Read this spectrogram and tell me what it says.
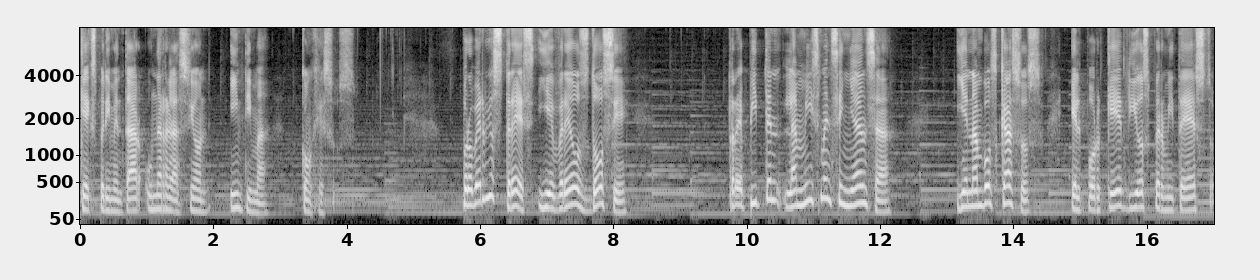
que experimentar una relación íntima con Jesús. Proverbios 3 y Hebreos 12 repiten la misma enseñanza y en ambos casos el por qué Dios permite esto.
